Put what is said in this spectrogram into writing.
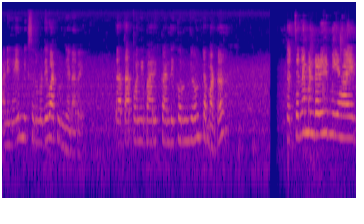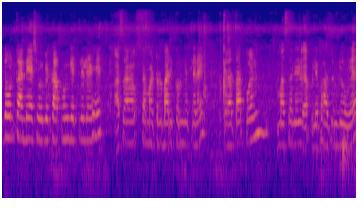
आणि हे मिक्सरमध्ये वाटून घेणार आहे. तर आता आपण हे बारीक कांदे करून घेऊन टमाटर. तर चला मंडळी मी हा एक दोन कांदे असे उभे कापून घेतलेले आहेत. असा टमाटर बारीक करून घेतलेला आहे. तर आता आपण मसाले आपले भाजून घेऊया.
